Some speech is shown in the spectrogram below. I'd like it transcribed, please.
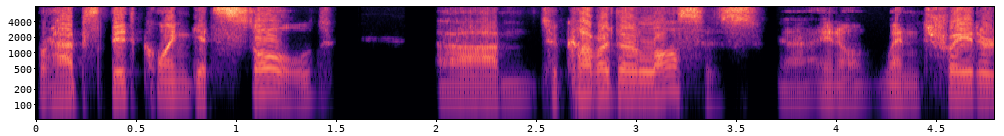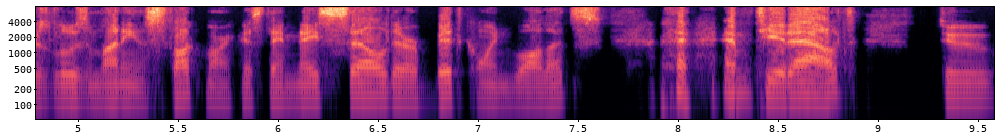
perhaps Bitcoin gets sold um, to cover their losses. Uh, you know, when traders lose money in stock markets, they may sell their Bitcoin wallets, empty it out to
